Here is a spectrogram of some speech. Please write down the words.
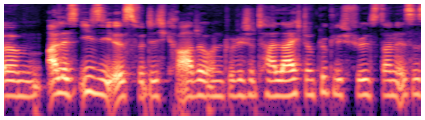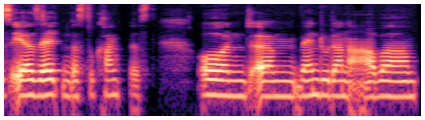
ähm, alles easy ist für dich gerade und du dich total leicht und glücklich fühlst, dann ist es eher selten, dass du krank bist. Und ähm, wenn du dann aber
